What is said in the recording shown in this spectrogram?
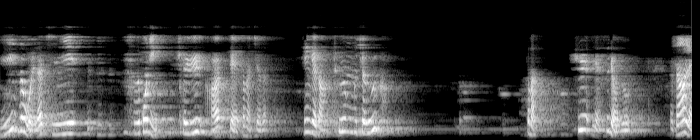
伊是为了纪念楚国人屈原而诞生的节日，应该讲端午节安康。那么，据历史调查，实际上辣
